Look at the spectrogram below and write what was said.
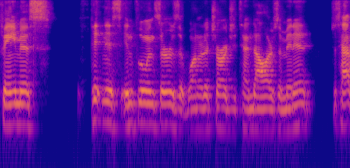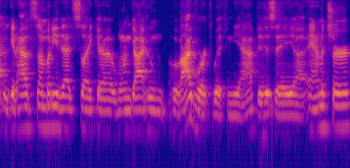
famous fitness influencers that wanted to charge you $10 a minute just have we could have somebody that's like uh, one guy who who I've worked with in the app is a uh, amateur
